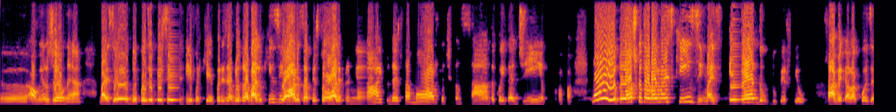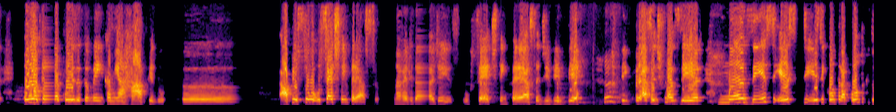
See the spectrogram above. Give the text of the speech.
Uh, ao menos eu, né? Mas uh, depois eu percebi, porque, por exemplo, eu trabalho 15 horas, a pessoa olha para mim, ai, tu deve estar morta, de cansada, coitadinha. Papá. Não, eu, tô, acho que eu trabalho mais 15, mas é do, do perfil, sabe? Aquela coisa. Outra coisa também, caminhar rápido. Uh, a pessoa, o sete tem pressa. Na realidade é isso. O sete tem pressa de viver, tem pressa de fazer, mas esse, esse, esse contraponto que tu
